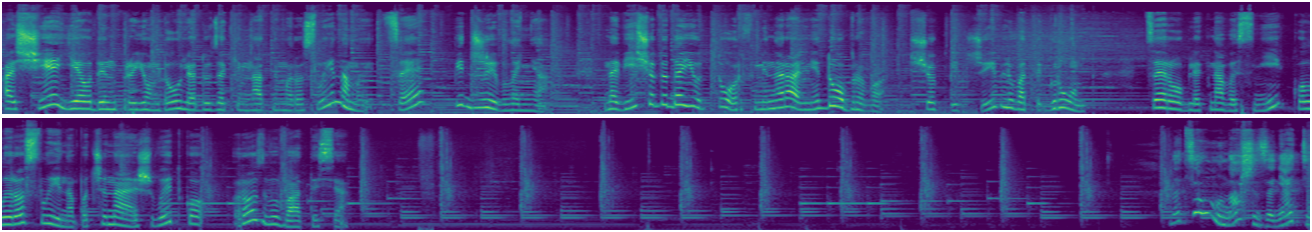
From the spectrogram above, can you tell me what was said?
А ще є один прийом догляду за кімнатними рослинами це підживлення. Навіщо додають торф мінеральні добрива? Щоб підживлювати ґрунт. Це роблять навесні, коли рослина починає швидко розвиватися. На цьому наше заняття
